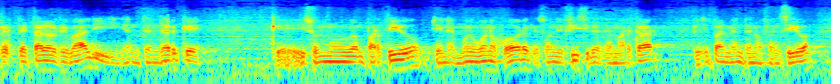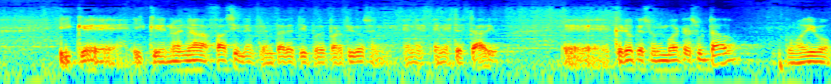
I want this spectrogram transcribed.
respetar al rival y entender que, que hizo un muy buen partido, tiene muy buenos jugadores que son difíciles de marcar, principalmente en ofensiva, y que, y que no es nada fácil enfrentar este tipo de partidos en, en, este estadio. Eh, creo que es un buen resultado, como digo,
